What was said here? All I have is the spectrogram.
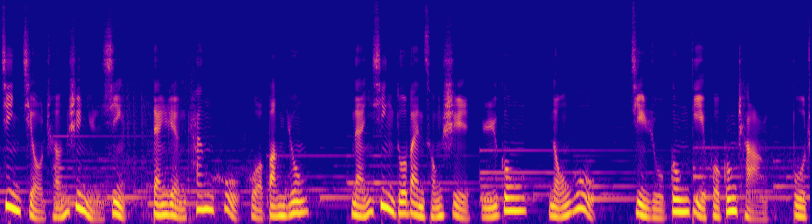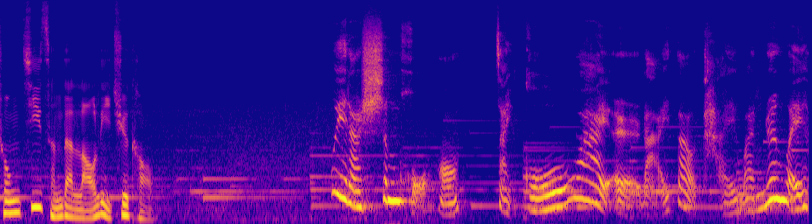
近九成是女性，担任看护或帮佣；男性多半从事渔工、农务，进入工地或工厂，补充基层的劳力缺口。为了生活，在国外而来到台湾，认为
